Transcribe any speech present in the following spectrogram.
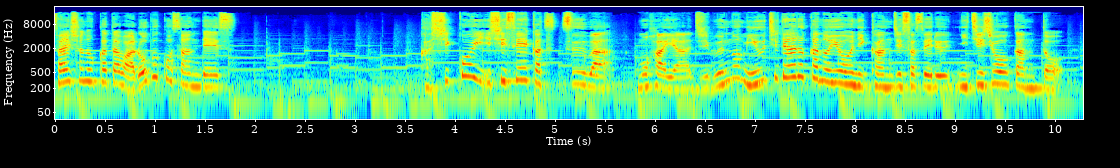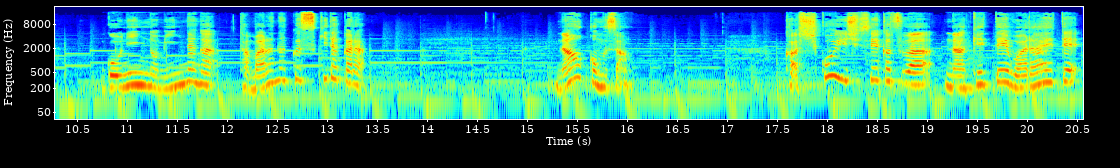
最初の方はロブコさんです。賢い医師生活2はもはや自分の身内であるかのように感じさせる日常感と5人のみんながたまらなく好きだから。ナオコムさん。賢い医師生活は泣けて笑えて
